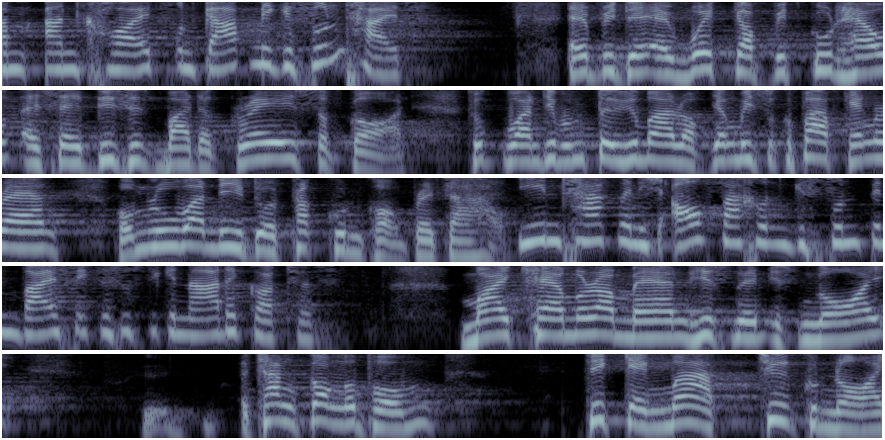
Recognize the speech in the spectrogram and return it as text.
am, an Kreuz und gab mir Gesundheit. Every day I wake up with good health I say this is by the grace of God ทุกวันที่ผมตื่นขึ้นมาหรอกยังมีสุขภาพแข็งแรง ผมรู้ว่านี่โดยพระคุณของพระเจ้า Jeden Tag, wenn ich aufwache und gesund bin, weiß ich, das ist die Gnade Gottes. My cameraman his name is น้อย ช่างกล้องของผมที่เก่งมากชื่อคุณน้อย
